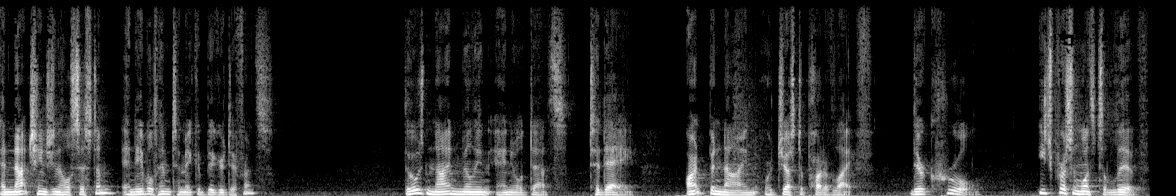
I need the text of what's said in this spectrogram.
and not changing the whole system, enable him to make a bigger difference? Those 9 million annual deaths today aren't benign or just a part of life. They're cruel. Each person wants to live.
